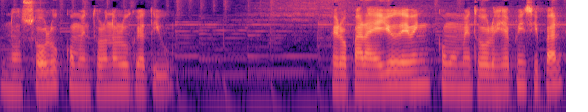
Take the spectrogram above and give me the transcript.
no solo como entorno lucrativo. Pero para ello deben, como metodología principal,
